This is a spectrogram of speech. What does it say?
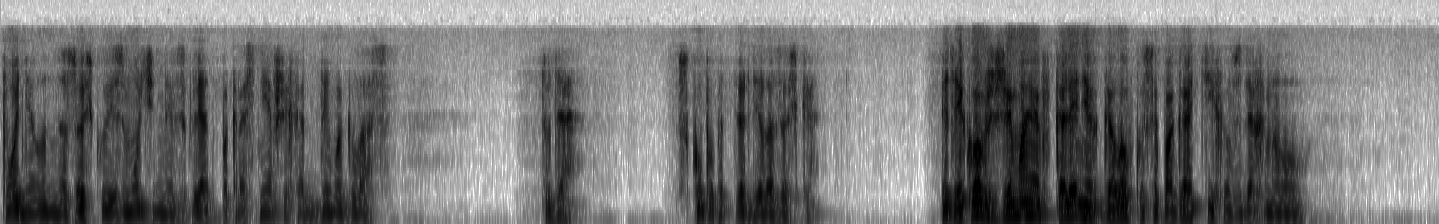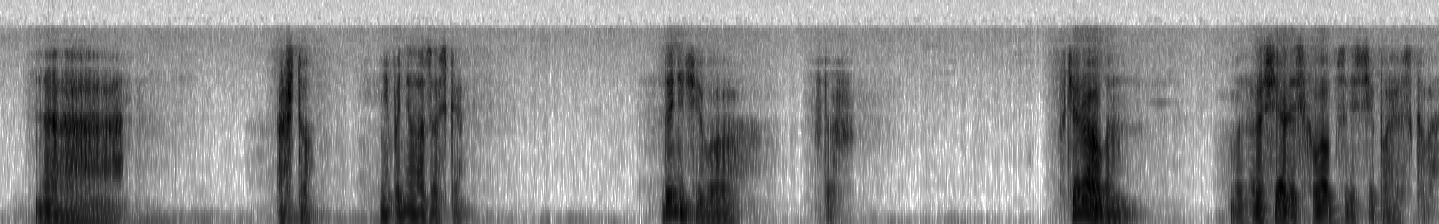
Поднял он на Зоську измученный взгляд покрасневших от дыма глаз. Туда, скупо подтвердила Зоська. Петряков, сжимая в коленях головку сапога, тихо вздохнул. Да. А что? Не поняла Зоська. Да ничего. Что ж. Вчера вон возвращались хлопцы из Чапаевского.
